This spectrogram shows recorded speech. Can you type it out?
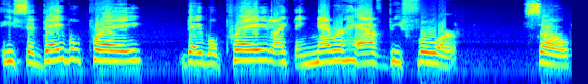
He said, they will pray. They will pray like they never have before. So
